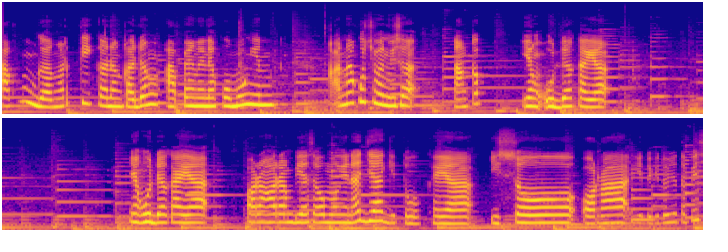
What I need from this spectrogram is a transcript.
aku nggak ngerti kadang-kadang apa yang nenek aku ngomongin karena aku cuma bisa nangkep yang udah kayak yang udah kayak orang-orang biasa omongin aja gitu. Kayak iso ora gitu-gitu aja. Tapi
